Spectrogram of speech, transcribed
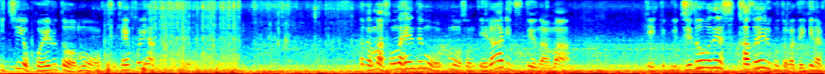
1を超えるともう憲法違反なんですよ。だからまあその辺でももうそのエラー率っていうのはまあ結局自動で数えることができなく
